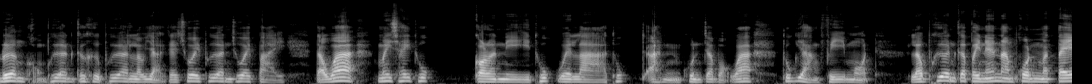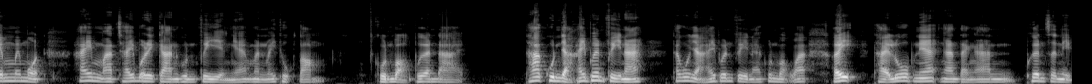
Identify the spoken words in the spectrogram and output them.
เรื่องของเพื่อนก็คือเพื่อนเราอยากจะช่วยเพื่อนช่วยไป แต่ว่าไม่ใช่ทุกกรณีทุกเวลาทุกอันคุณจะบอกว่าทุกอย่างฟรีหมด แล้วเพื่อนก็ไปแนะนำคนมาเต็มไม่หมด ให้มาใช้บริการคุณฟรีอย่างเงี้ยมันไม่ถูกต้อง คุณบอกเพื่อนได้ ถ้าคุณอยากให้เพื่อนฟรีนะ ถ้าคุณอยากให้เพื่อนฟรีนะ คุณบอกว่าเฮ้ยถ่ายรูปเนี้ยงานแต่งงานเพื่อนสนิท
